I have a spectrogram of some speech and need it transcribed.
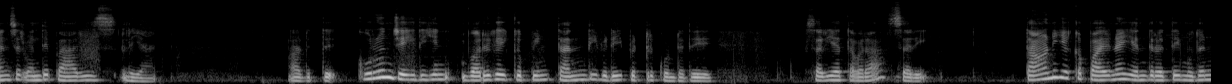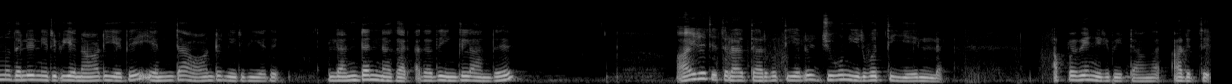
Answer வந்து பாரிஸ் லியான். அடுத்து குறுஞ்செய்தியின் வருகைக்கு பின் தந்தி விடை பெற்றுக்கொண்டது சரியா தவறா? சரி. தானியக்க பயண இயந்திரத்தை முதன் முதலில் நிறுவிய நாடு எது? எந்த ஆண்டு நிறுவியது? லண்டன் நகர் அதாவது இங்கிலாந்து. ஆயிரத்தி தொள்ளாயிரத்தி அறுபத்தி ஏழு ஜூன் இருபத்தி ஏழில் அப்போவே நிறுவிட்டாங்க. அடுத்து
